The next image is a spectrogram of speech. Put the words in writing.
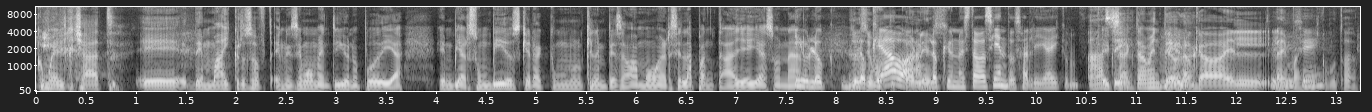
como el chat eh, de Microsoft en ese momento y uno podía enviar zumbidos que era como que le empezaba a moverse la pantalla y a sonar. Y blo- bloqueaba lo que uno estaba haciendo, salía ahí como... Ah, Exactamente, Sí, bloqueaba el- la Sí, imagen sí. del computador.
